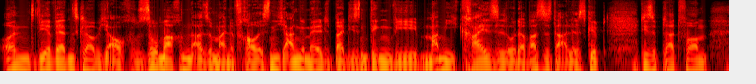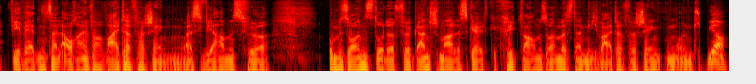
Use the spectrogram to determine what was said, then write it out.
Und wir werden es, glaube ich, auch so machen. Also meine Frau ist nicht angemeldet bei diesen Dingen wie Mami Kreisel oder was es da alles gibt, diese Plattform. Wir werden es dann auch einfach weiter verschenken. Weißt du, wir haben es für umsonst oder für ganz schmales Geld gekriegt. Warum sollen wir es dann nicht weiter verschenken? Und ja,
